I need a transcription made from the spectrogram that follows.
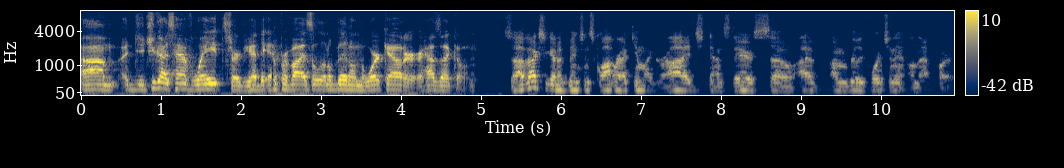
Um, did you guys have weights, or have you had to improvise a little bit on the workout, or how's that going? So I've actually got a bench and squat rack in my garage downstairs. So I've I'm really fortunate on that part.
